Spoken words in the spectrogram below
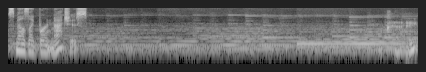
Smells like burnt matches. Okay.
